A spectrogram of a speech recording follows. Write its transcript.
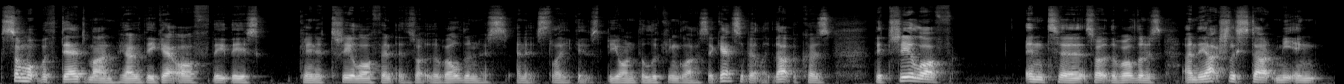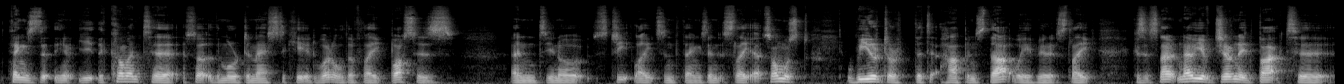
somewhat with Dead Man, how they get off. They they kind of trail off into sort of the wilderness, and it's like it's beyond the looking glass. It gets a bit like that because they trail off into sort of the wilderness, and they actually start meeting things that you know you, they come into sort of the more domesticated world of like buses and you know streetlights and things, and it's like it's almost weirder that it happens that way, where it's like because it's now now you've journeyed back to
